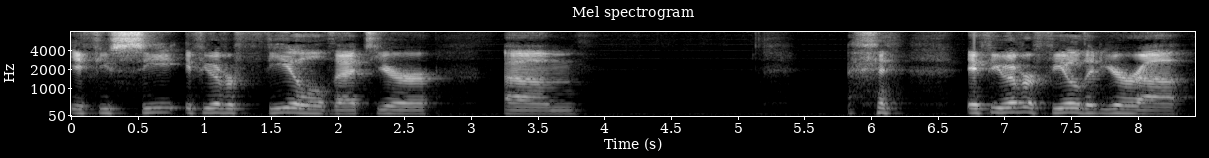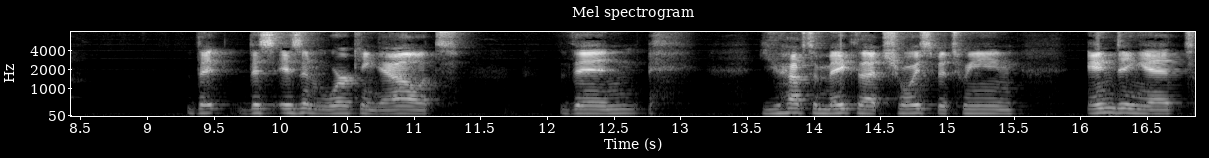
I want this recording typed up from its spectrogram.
if you see if you ever feel that you're um, if you ever feel that you're uh that this isn't working out then you have to make that choice between ending it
